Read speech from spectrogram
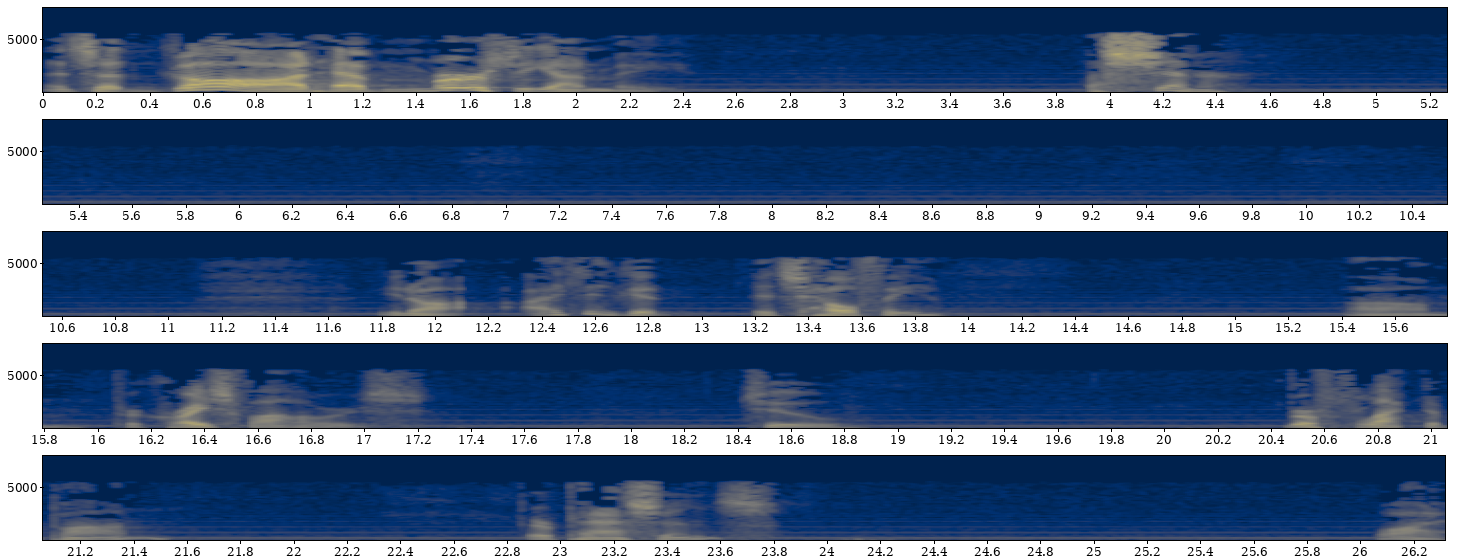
and said, God, have mercy on me, a sinner. You know, I think it, it's healthy um, for Christ followers to reflect upon their past sins. Why?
